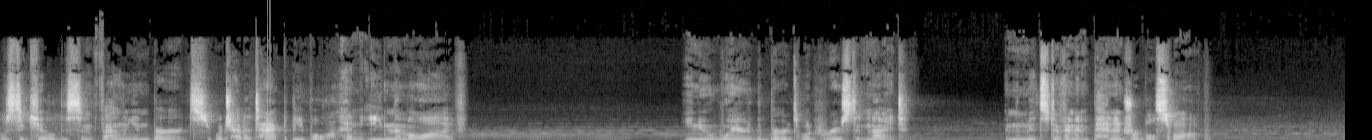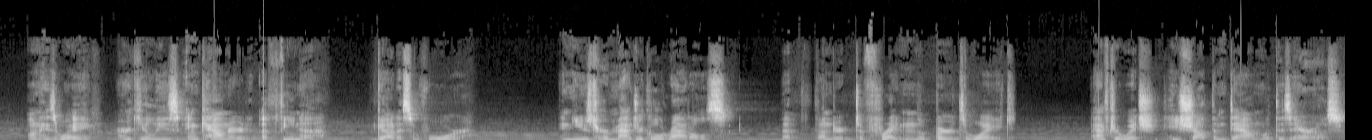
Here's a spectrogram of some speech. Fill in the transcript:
was to kill the Stymphalian birds which had attacked people and eaten them alive. He knew where the birds would roost at night, in the midst of an impenetrable swamp. On his way, Hercules encountered Athena, goddess of war, and used her magical rattles that thundered to frighten the birds awake, after which he shot them down with his arrows.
